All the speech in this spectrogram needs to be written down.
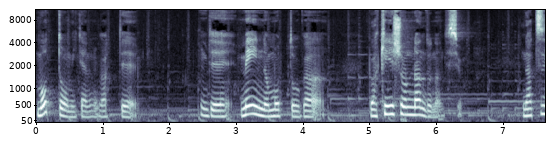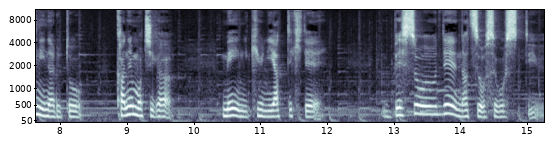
モットーみたいなのがあってでメインのモットーがバケーションランドなんですよ。夏になると金持ちがメインに急にやってきて別荘で夏を過ごすっていう。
